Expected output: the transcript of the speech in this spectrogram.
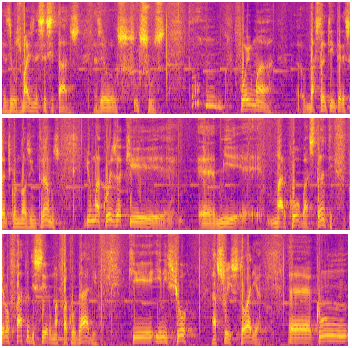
dizer, os mais necessitados quer dizer, o, o SUS. Então, foi uma bastante interessante quando nós entramos e uma coisa que é, me marcou bastante pelo fato de ser uma faculdade que iniciou a sua história é, com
